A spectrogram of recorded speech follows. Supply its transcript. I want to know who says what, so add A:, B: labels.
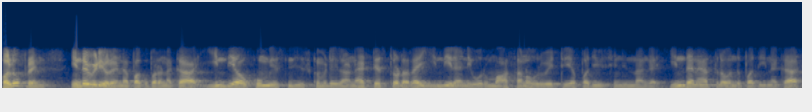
A: Hello friends இந்த வீடியோவில் என்ன பார்க்க போகிறோம்னாக்கா இந்தியாவுக்கும் வெஸ்ட் இண்டீஸ்க்கும் இடையிலான டெஸ்ட் தொடரை இந்தியன் அணி ஒரு மாசான ஒரு வெற்றியை பதிவு செஞ்சிருந்தாங்க. இந்த நேரத்தில் வந்து பார்த்தீங்கன்னாக்கா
